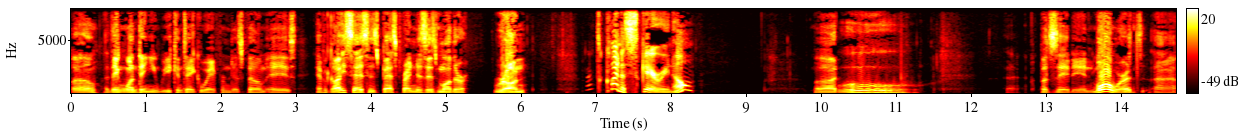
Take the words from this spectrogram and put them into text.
Well, I think one thing we can take away from this film is if a guy says his best friend is his mother, run. That's kind of scary, no? But Ooh. but said in more words, uh,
